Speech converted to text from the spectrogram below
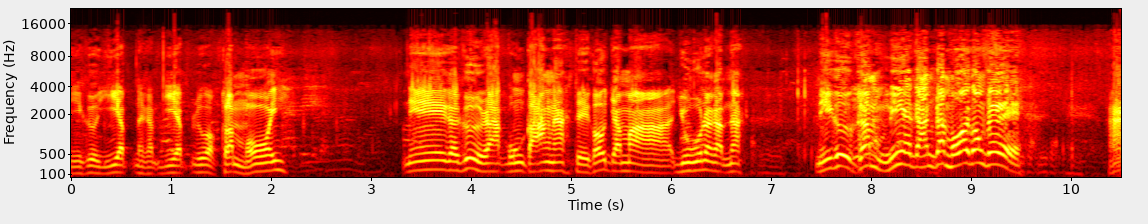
นี่คือเยียบนะครับ เยียบหรือว่าคลำโหยนี่ก็คือรากกงกลางนะที่เขาจะมาอยู่นะครับนะ นี่คือกำนี่อาการกำโหยของเธออ่า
